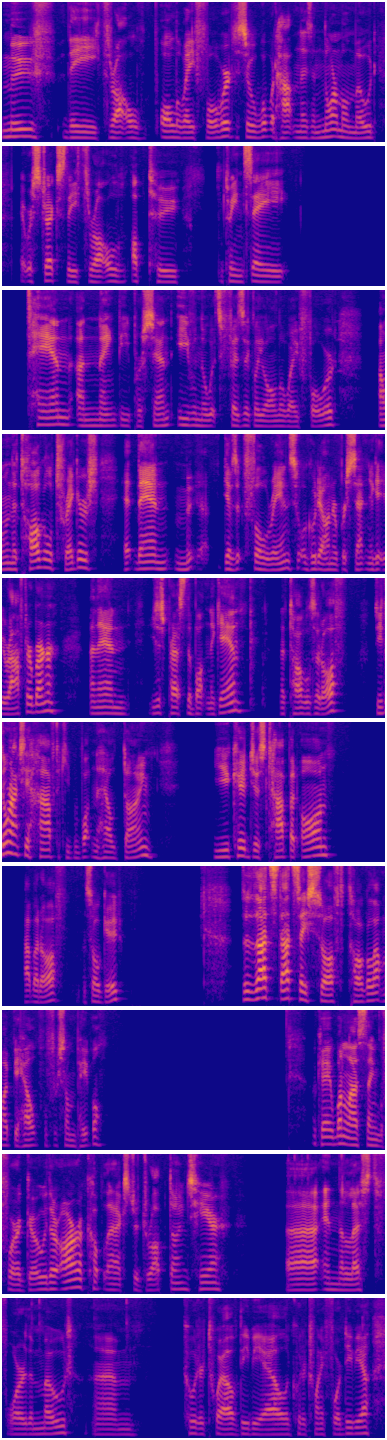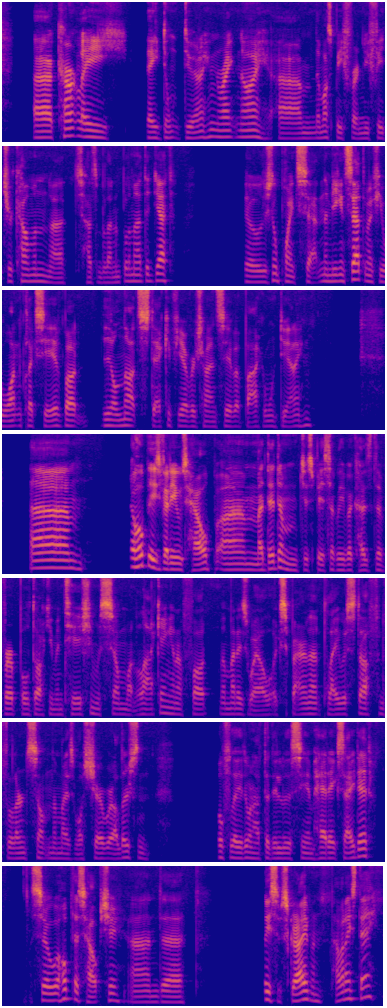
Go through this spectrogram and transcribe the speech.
move the throttle all the way forward. So what would happen is in normal mode, it restricts the throttle up to between say 10 and 90%, even though it's physically all the way forward. And when the toggle triggers, it then gives it full range. So it'll go to 100% and you get your afterburner. And then you just press the button again and it toggles it off. So you don't actually have to keep a button held down. You could just tap it on, tap it off. It's all good. So that's that's a soft toggle. That might be helpful for some people. Okay, one last thing before I go. There are a couple of extra drop downs here uh, in the list for the mode. Um, Coder 12 DBL and Coder 24 DBL. Uh, currently, they don't do anything right now. Um, there must be for a new feature coming that hasn't been implemented yet. So there's no point setting them. You can set them if you want and click save, but they'll not stick if you ever try and save it back. It won't do anything. Um, I hope these videos help. Um, I did them just basically because the Virpil documentation was somewhat lacking, and I thought I might as well experiment, play with stuff, and if I learn something, I might as well share with others, and hopefully I don't have to deal with the same headaches I did. So I hope this helps you, and uh, please subscribe and have a nice day.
